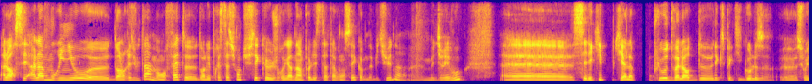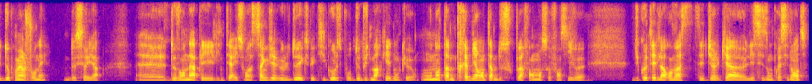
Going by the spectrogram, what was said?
Alors, c'est à Mourinho euh, dans le résultat, mais en fait, euh, dans les prestations, tu sais que je regardais un peu les stats avancées, comme d'habitude, euh, me direz-vous. c'est l'équipe qui a la plus haute valeur d'expected goals sur les deux premières journées de Serie A. devant Naples et l'Inter, ils sont à 5,2 expected goals pour deux buts marqués. Donc, on entame très bien en termes de sous-performance offensive du côté de la Roma, c'était déjà le cas les saisons précédentes.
